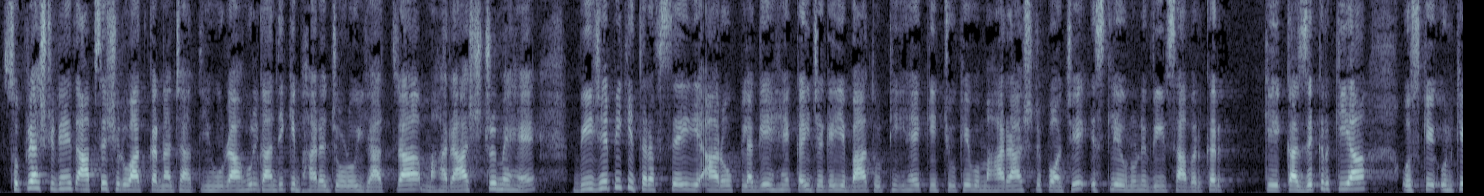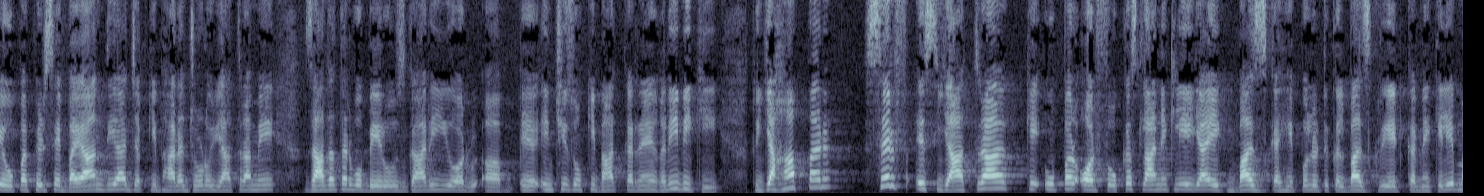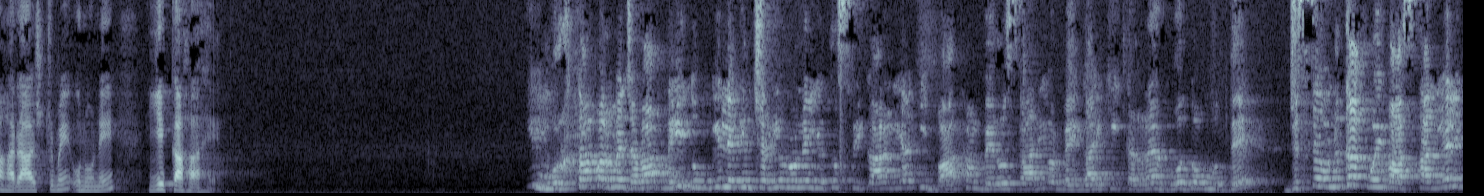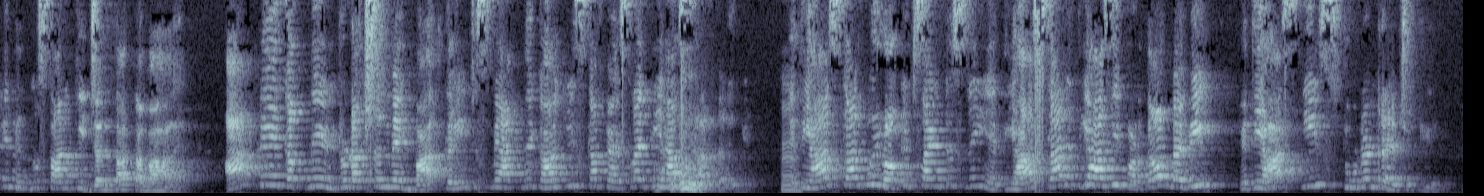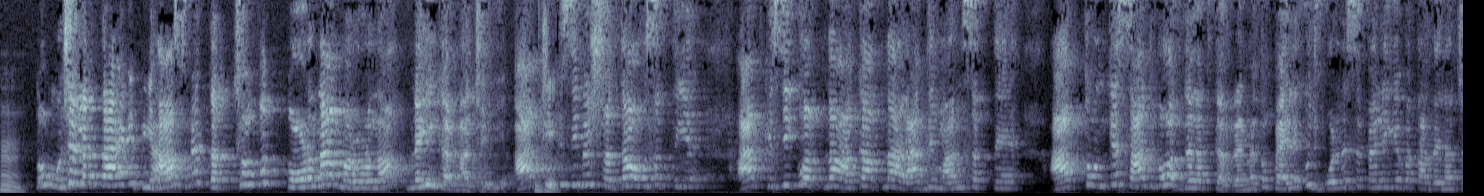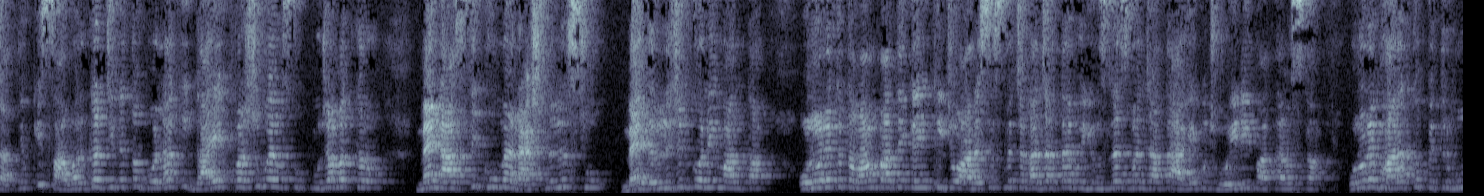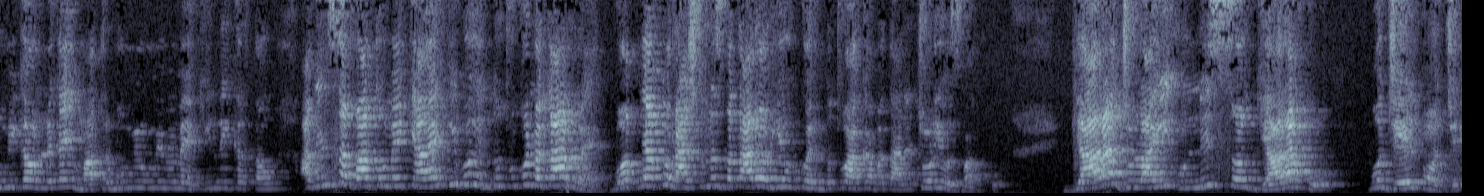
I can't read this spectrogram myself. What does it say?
सुप्रिया श्रीनेत आपसे शुरुआत करना चाहती हूँ। राहुल गांधी की भारत जोड़ो यात्रा महाराष्ट्र में है। बीजेपी की तरफ़ से ये आरोप लगे हैं। कई जगह ये बात उठी है कि चूँकि वो महाराष्ट्र पहुँचे, इसलिए उन्होंने वीर सावरकर के का ज़िक्र किया, उसके, उनके ऊपर फिर से बयान दिया, जबकि भारत जोड़ो यात्रा में ज़्यादातर वो बेरोजगारी और इन चीज़ों की बात कर रहे हैं, गरीबी की। तो यहाँ पर सिर्फ़ इस यात्रा के ऊपर और फोकस लाने के लिए या एक बज कहें पॉलिटिकल बज क्रिएट करने के लिए महाराष्ट्र में उन्होंने ये कहा है मूर्खता पर मैं जवाब नहीं दूँगी, लेकिन चलिए उन्होंने ये तो स्वीकार लिया कि बात हम बेरोजगारी और महँगाई की कर रहे हैं, वो दो मुद्दे जिससे उनका कोई वास्ता नहीं है, लेकिन हिंदुस्तान की जनता तबाह है आपने एक अपने इंट्रोडक्शन में एक बात कही, जिसमें आपने कहा कि इसका फैसला इतिहासकार करेंगे। इतिहासकार कोई रॉकेट साइंटिस्ट नहीं है। इतिहासकार इतिहास ही पढ़ता है और मैं भी इतिहास की स्टूडेंट रह चुकी हूँ। हम्म। तो मुझे लगता है कि इतिहास में तथ्यों को तोड़ना मरोड़ना नहीं करना चाहिए। आपकी किसी में श्रद्धा हो सकती है। आप किसी को अपना आका अपना आराध्य मान सकते हैं। आप तो उनके साथ बहुत गलत कर रहे हैं। मैं तो पहले कुछ बोलने से पहले ये बता देना चाहती हूँ कि सावरकर जी ने तो बोला कि गाय एक पशु है उसको पूजा मत करो। मैं नास्तिक हूँ मैं रैशनलिस्ट हूँ। मैं रिलीजन को नहीं मानता। उन्होंने तो तमाम बातें कही कि जो आरएसएस में चला जाता है वो यूजलेस बन जाता है आगे कुछ हो ही नहीं पाता है उसका। उन्होंने भारत को पितृभूमि का उन्होंने कहा मातृभूमि भूमि में मैं यकीन नहीं करता हूँ। अब इन सब बातों में क्या है कि वो हिंदुत्व को नकार रहे हैं। वो अपने आप को रैशनलिस्ट बता रहे हैं और ये उनको हिंदुत्व का बता रहे हैं। छोड़िए उस बात को। 11 जुलाई 1911 को वो जेल पहुँचे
